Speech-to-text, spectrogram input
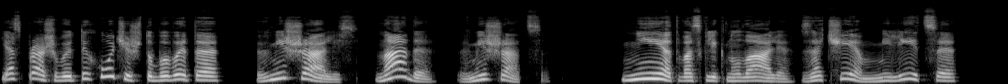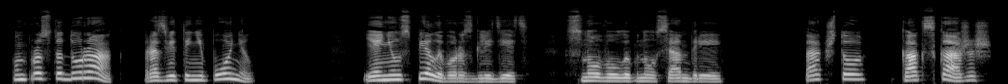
«Я спрашиваю, ты хочешь, чтобы в это Вмешались. Надо вмешаться. «Нет!» — воскликнула Аля. «Зачем? Милиция! Он просто дурак. Разве ты не понял?» Я не успел его разглядеть. Снова улыбнулся Андрей. «Так что, как скажешь».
